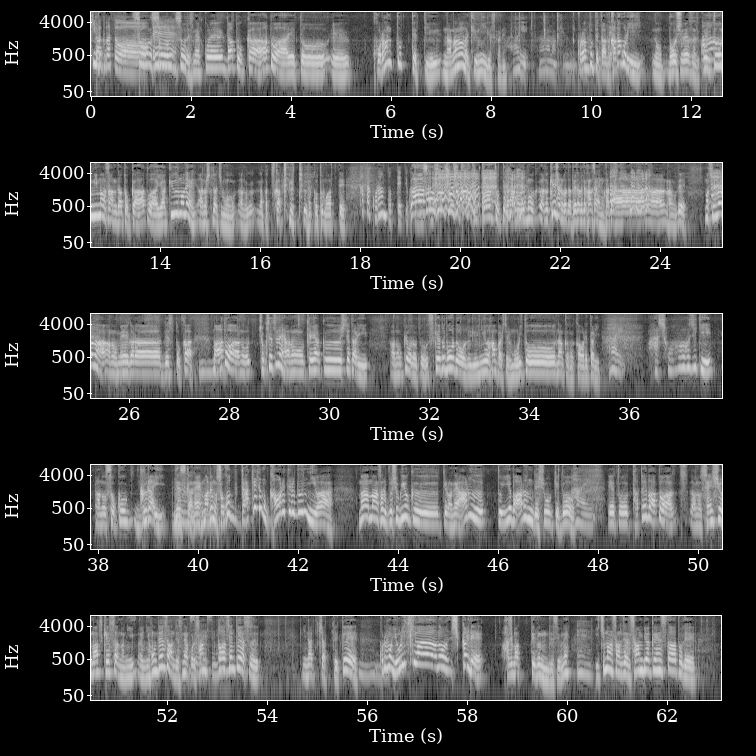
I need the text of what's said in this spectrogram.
金属バットそう、そう、えー、そうですね。これだとか、あとは、えっ、ー、と、えー、コラントってっていう7792ですかね。はい。7792。コラントってってあの肩こりの防止のやつなんです。これ伊藤美誠さんだとか、あとは野球のね、あの人たちも、あの、なんか使ってるっていうようなこともあって。肩コラントってっていうことですか、ね、ああ、そうそうそうそう、肩コラントってあの、もう、あの、経営者の方はベタベタ関西の方なので、まあ、そのようなあの銘柄ですとか、まあ、あとはあの直接ね、あの契約してたり、あの今日だとスケートボードの輸入販売してる森戸なんかが買われたり、はい。まあ、正直、あのそこぐらいですかね、まあ、でもそこだけでも買われてる分には、まあまあ、その物色欲っていうのはね、あるといえばあるんでしょうけど、はい、えーと、例えばあとはあの先週末決算のに日本電産ですね、これ3%安。になっちゃってて、これも寄り付きはあのしっかりで始まってるんですよね。えー、1万3300円スタートで、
